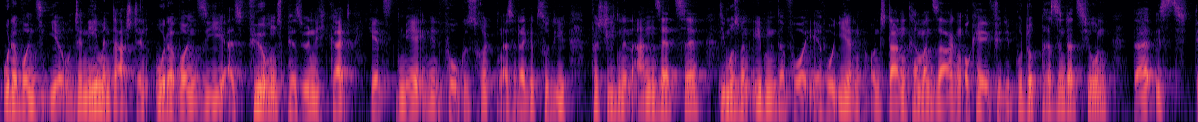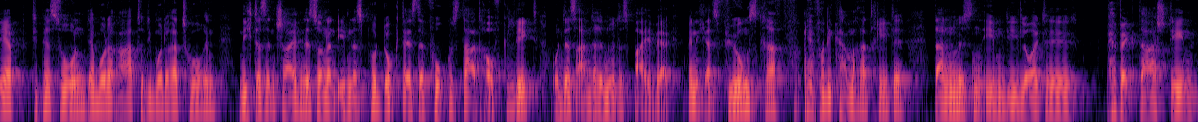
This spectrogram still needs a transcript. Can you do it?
Oder wollen sie ihr Unternehmen darstellen? Oder wollen sie als Führungspersönlichkeit jetzt mehr in den Fokus rücken? Also da gibt es so die verschiedenen Ansätze, die muss man eben davor eruieren. Und dann kann man sagen, okay, für die Produktpräsentation, da ist der, die Person, der Moderator, die Moderatorin nicht das Entscheidende, sondern eben das Produkt. Da ist der Fokus Fokus darauf gelegt und das andere nur das Beiwerk. Wenn ich als Führungskraft vor die Kamera trete, dann müssen eben die Leute perfekt dastehen.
